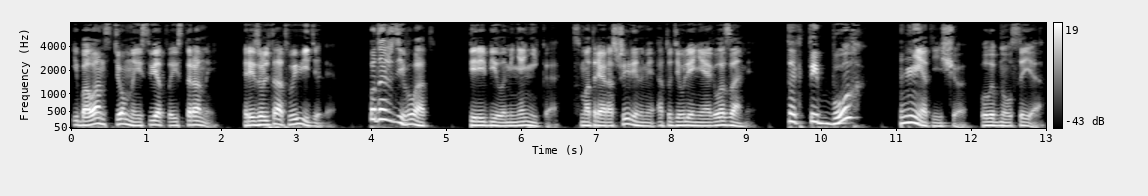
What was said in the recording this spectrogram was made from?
и баланс темной и светлой стороны. Результат вы видели. «Подожди, Влад», — перебила меня Ника, смотря расширенными от удивления глазами. «Так ты бог?» «Нет еще», — улыбнулся я.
